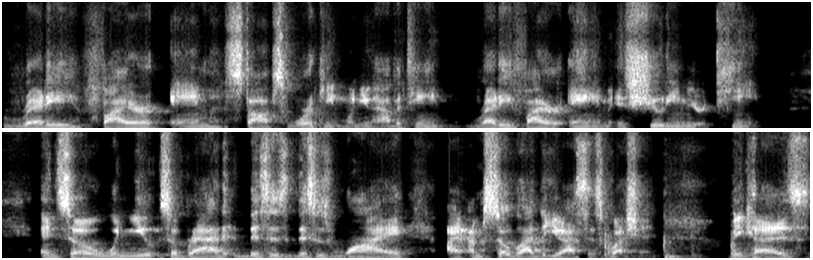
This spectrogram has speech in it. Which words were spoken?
ready, fire, aim stops working when you have a team. Ready, fire, aim is shooting your team. And so when you, so Brad, this is this is why I, I'm so glad that you asked this question because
